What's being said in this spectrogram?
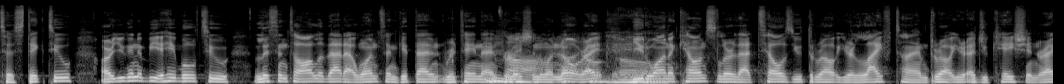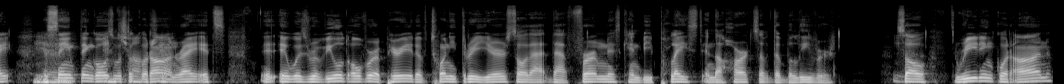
to stick to. Are you going to be able to listen to all of that at once and get that and retain that information? No, one, no, no, right? okay. You'd want a counselor that tells you throughout your lifetime, throughout your education, right? Yeah. The same thing goes In with the Quran, yeah. right? It's it, it was revealed over a period of 23 years so that that firmness can be placed in the hearts of the believers. So reading Quran,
